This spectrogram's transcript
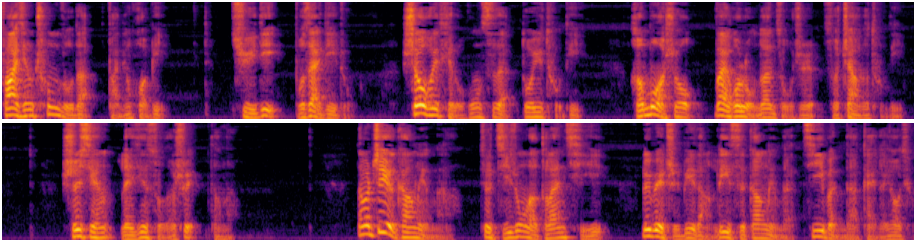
发行充足的法定货币，取缔不在地主，收回铁路公司的多余土地和没收外国垄断组织所占有的土地，实行累进所得税等等。那么这个纲领呢，就集中了格兰奇、绿背纸币党历次纲领的基本的改革要求，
